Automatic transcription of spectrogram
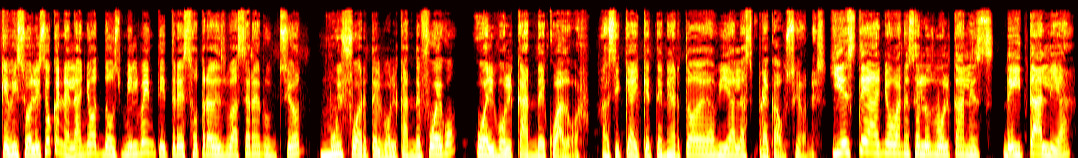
que visualizo que en el año 2023 otra vez va a ser erupción muy fuerte el volcán de fuego o el volcán de Ecuador. Así que hay que tener todavía las precauciones. Y este año van a ser los volcanes de Italia,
